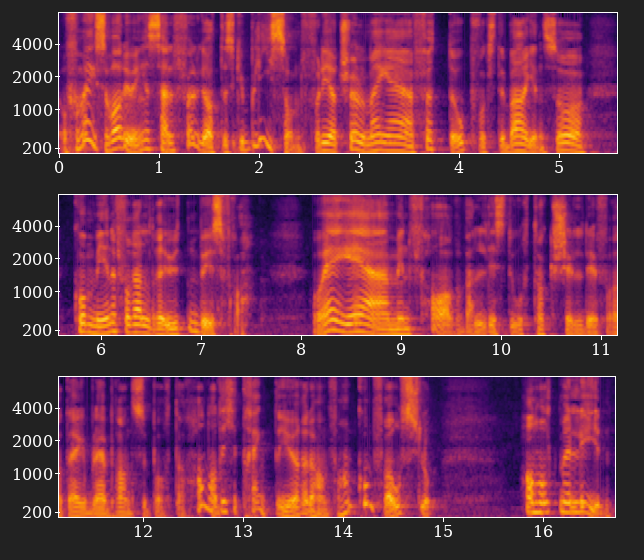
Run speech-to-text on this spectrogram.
Og For meg så var det jo ingen selvfølge at det skulle bli sånn. fordi at selv om jeg er født og oppvokst i Bergen, så kom mine foreldre utenbys fra. Og jeg er min far veldig stor takk skyldig for at jeg ble Brann-supporter. Han hadde ikke trengt å gjøre det, han, for han kom fra Oslo. Han holdt med Lyn.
